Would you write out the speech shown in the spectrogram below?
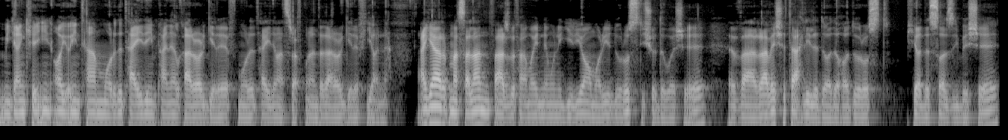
میگن که این آیا این تم مورد تایید این پنل قرار گرفت مورد تایید مصرف کننده قرار گرفت یا نه. اگر مثلا فرض بفرمایید نمونه گیری آماری درستی شده باشه و روش تحلیل داده ها درست پیاده سازی بشه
